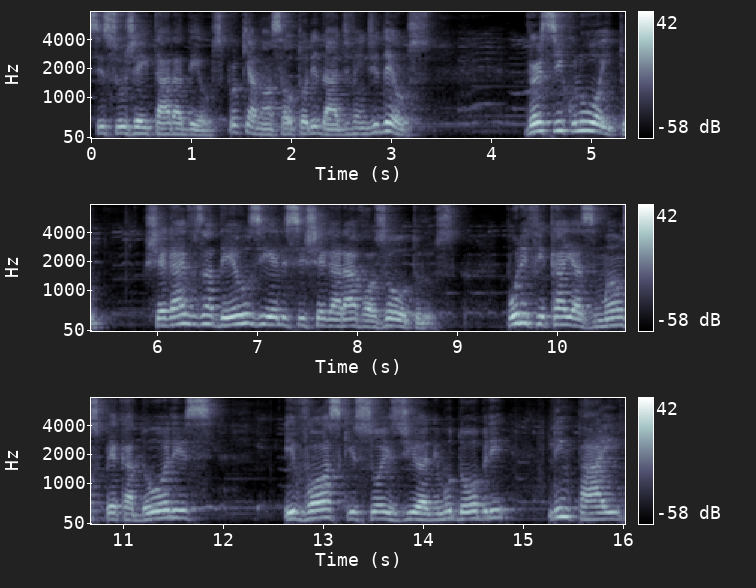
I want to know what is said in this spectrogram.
se sujeitar a Deus, porque a nossa autoridade vem de Deus. Versículo 8: Chegai-vos a Deus e ele se chegará a vós outros. Purificai as mãos, pecadores, e vós que sois de ânimo dobre, limpai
